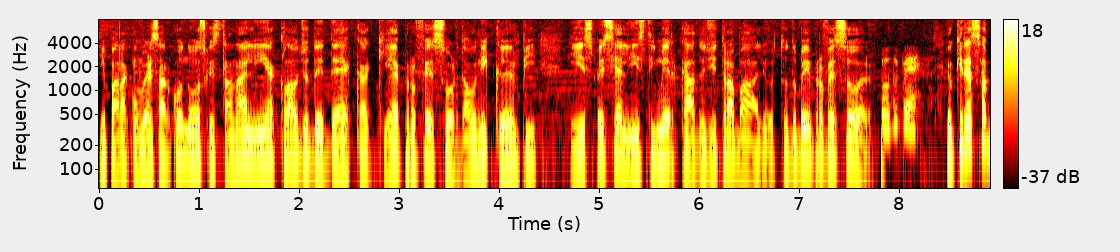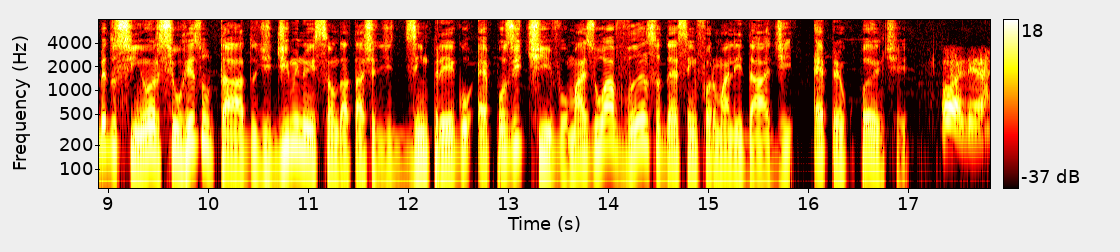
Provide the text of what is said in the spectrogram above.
E para conversar conosco está na linha Cláudio Dedeca, que é professor da Unicamp e especialista em mercado de trabalho. Tudo bem, professor? Tudo bem. Eu queria saber do senhor se o resultado de diminuição da taxa de desemprego é positivo, mas o avanço dessa informalidade é preocupante? Olha,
